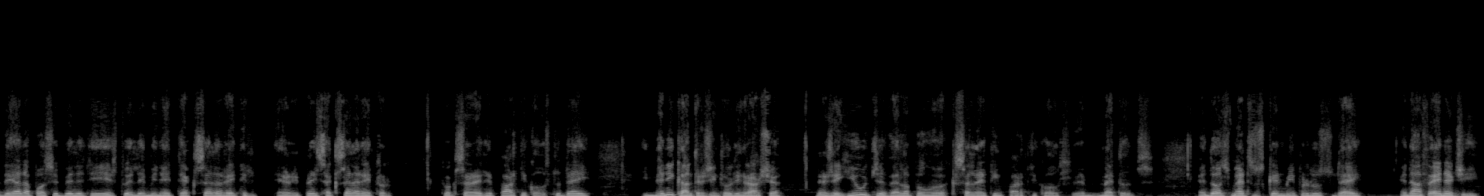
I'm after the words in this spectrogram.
the other possibility is to eliminate the accelerator, replace accelerator to accelerated particles. Today, in many countries, including Russia, there's a huge development of accelerating particles methods. And those methods can be produced today enough energy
